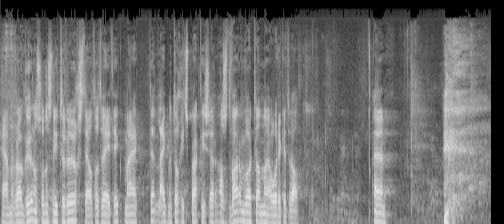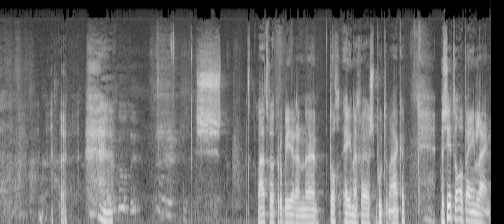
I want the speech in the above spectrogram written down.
Ja, mevrouw Geurensson is nu teleurgesteld, dat weet ik. Maar dat lijkt me toch iets praktischer. Als het warm wordt, dan uh, hoor ik het wel. Uh, Laten we proberen uh, toch enige spoed te maken. We zitten op één lijn.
